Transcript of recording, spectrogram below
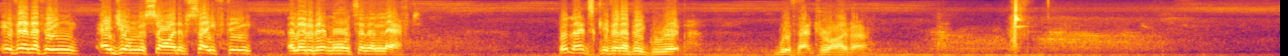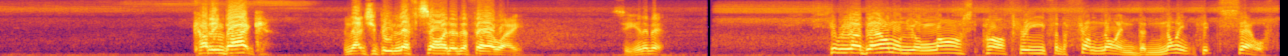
if anything, edge on the side of safety, a little bit more to the left. But let's give it a big rip with that driver. Cutting back, and that should be left side of the fairway. See you in a bit. Here we are down on your last par three for the front nine, the ninth itself.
